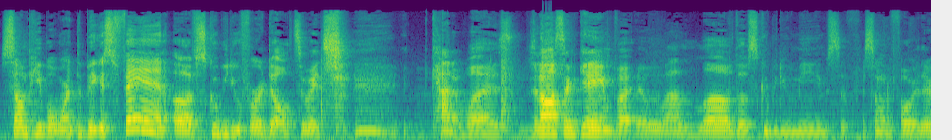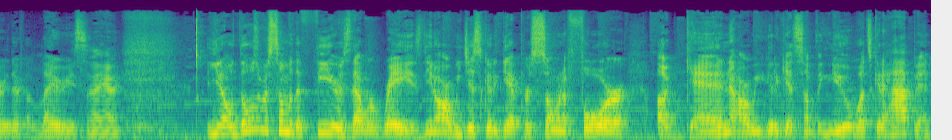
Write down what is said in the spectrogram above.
some people weren't the biggest fan of Scooby Doo for adults, which kind of was. It was an awesome game, but ooh, I love those Scooby Doo memes for Persona 4. They're they're hilarious, man. You know, those were some of the fears that were raised. You know, are we just gonna get Persona 4 again? Are we gonna get something new? What's gonna happen?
